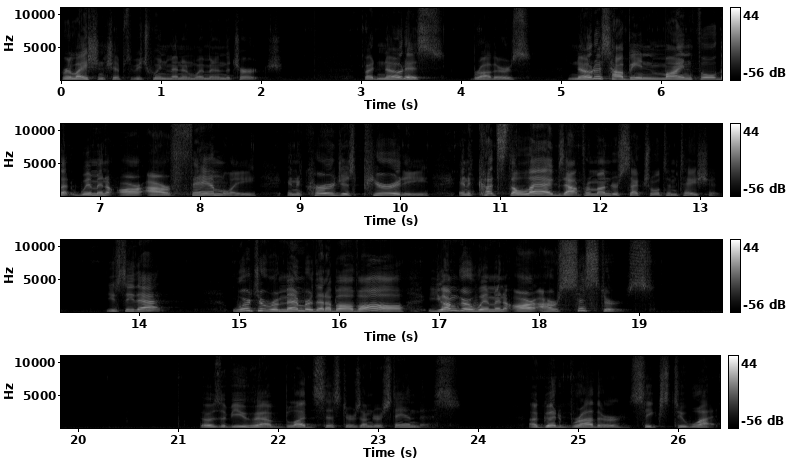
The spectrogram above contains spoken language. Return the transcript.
relationships between men and women in the church. But notice, brothers, notice how being mindful that women are our family encourages purity and cuts the legs out from under sexual temptation. Do you see that? We're to remember that above all, younger women are our sisters. Those of you who have blood sisters understand this. A good brother seeks to what?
